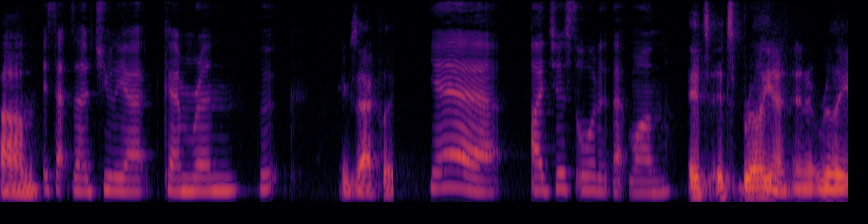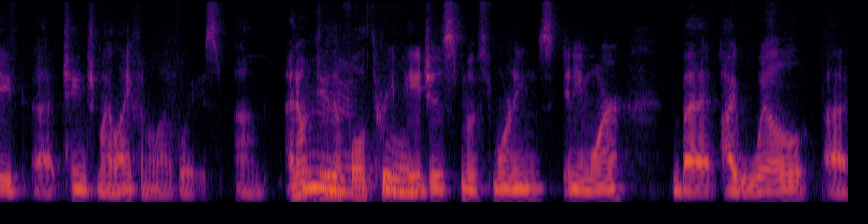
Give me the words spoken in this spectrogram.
Um, Is that the Julia Cameron book? Exactly. Yeah, I just ordered that one. It's it's brilliant, and it really uh, changed my life in a lot of ways. Um, I don't mm, do the mm, full three cool. pages most mornings anymore, but I will uh,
